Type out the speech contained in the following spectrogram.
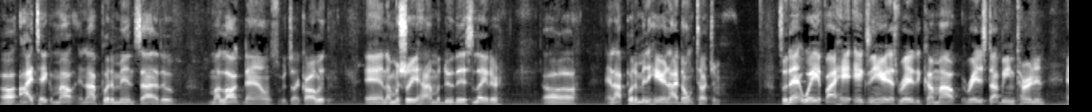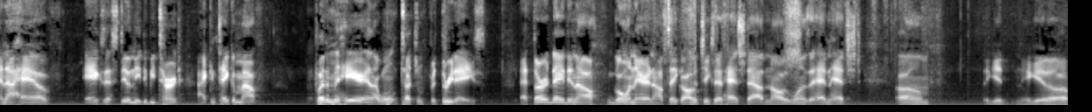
Uh, I take them out and I put them inside of my lockdowns, which I call it. And I'm gonna show you how I'm gonna do this later. Uh, and I put them in here and I don't touch them. So that way, if I had eggs in here that's ready to come out, ready to stop being turning, and I have eggs that still need to be turned, I can take them out, put them in here, and I won't touch them for three days. That third day, then I'll go in there and I'll take all the chicks that hatched out and all the ones that hadn't hatched. Um, they get they get uh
